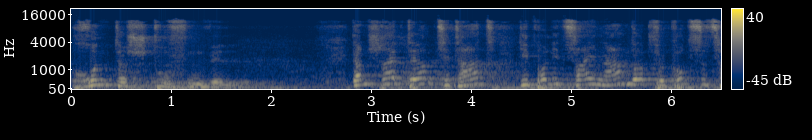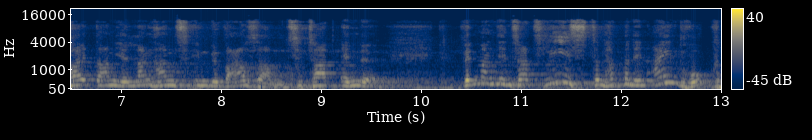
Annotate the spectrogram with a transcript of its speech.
runterstufen will. Dann schreibt er, Zitat, die Polizei nahm dort für kurze Zeit Daniel Langhans in Gewahrsam. Zitat Ende. Wenn man den Satz liest, dann hat man den Eindruck,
